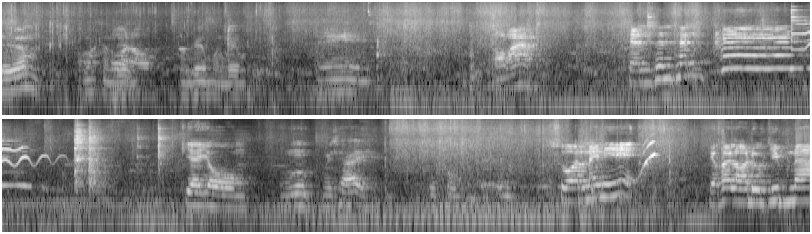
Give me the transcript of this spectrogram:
เดิมของของเดิเดิมมของเดิมของเดิมนี่ต่อมาแทนแทนแทนแทนเกียร์โยงอืมไม่ใช่ไม่ถูกส่วนในนี้ เดี๋ยวค่อยรอดูคลิปหน้า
